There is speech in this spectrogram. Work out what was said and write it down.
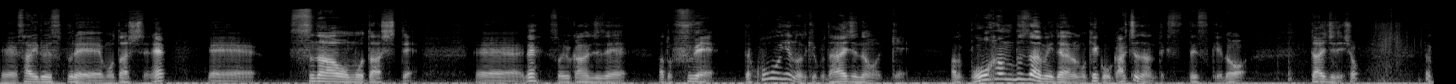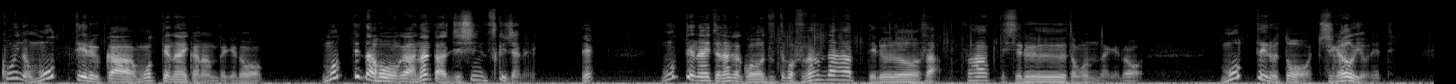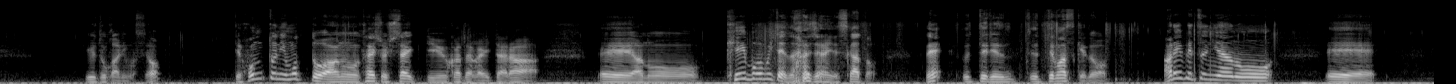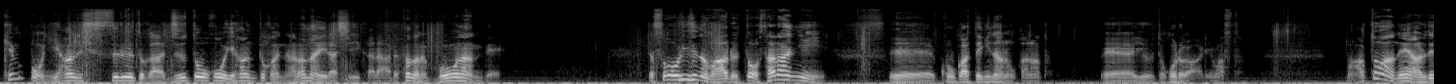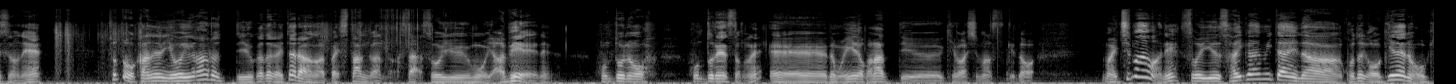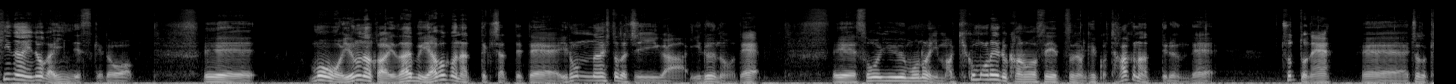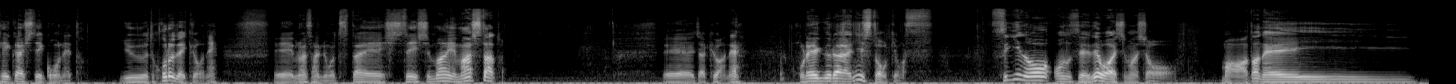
えー、催涙スプレー持たしてね、えー、砂を持たして、えー、ね、そういう感じで、あと笛。でこういうのって結構大事なわけ。あと、防犯ブザーみたいなのも結構ガチなんですですけど、大事でしょ？こういうの持ってるか持ってないかなんだけど、持ってた方がなんか自信つくじゃない？ね？持ってないとなんかこうずっとこう不安だっていろいろさ、ファーってしてると思うんだけど、持ってると違うよねっていうとこありますよ。で、本当にもっとあの、対処したいっていう方がいたら、えー、あの警棒みたいになるじゃないですかと。ね？売ってる、売ってますけど、あれ別にあのえー、憲法に違反するとか、銃刀法違反とかにならないらしいから、あれただの棒なんで。そういうのもあると、さらに、えー、効果的なのかなと、えいうところがありますと。まあ、あとはね、あれですよね。ちょっとお金に余裕があるっていう方がいたら、あの、やっぱりスタンガンとかさ、そういうもうやべえね、本当の、本当のやつとかね、えー、でもいいのかなっていう気はしますけど、まあ一番はね、そういう災害みたいなことが起きないのは起きないのがいいんですけど、えー、もう世の中だいぶやばくなってきちゃってて、いろんな人たちがいるので、えー、そういうものに巻き込まれる可能性っていうのは結構高くなってるんで、ちょっとね、えー、ちょっと警戒していこうね、というところで今日ね、えー、皆さんにお伝えしてしまいましたと。えー、じゃあ今日はね、これぐらいにしておきます。次の音声でお会いしましょう。またねー。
